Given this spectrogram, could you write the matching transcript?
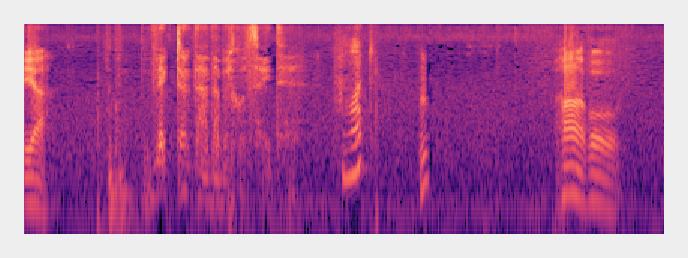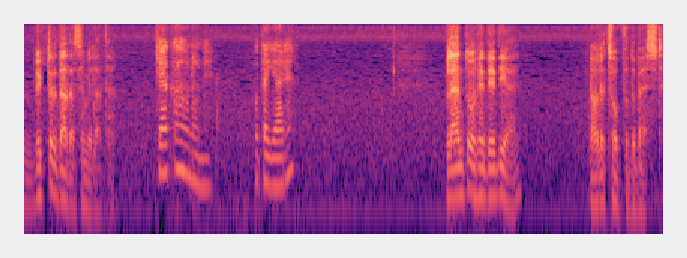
या। विक्टर दादा बिल्कुल सही थे। व्हाट हाँ वो विक्टर दादा से मिला था। क्या कहा उन्होंने? वो तैयार है? प्लान तो उन्हें दे दिया है। Now let's hope for the best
